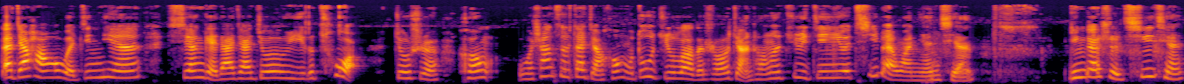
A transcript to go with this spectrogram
大家好，我今天先给大家纠一个错，就是和我上次在讲河姆渡聚落的时候讲成了距今约七百万年前，应该是七千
